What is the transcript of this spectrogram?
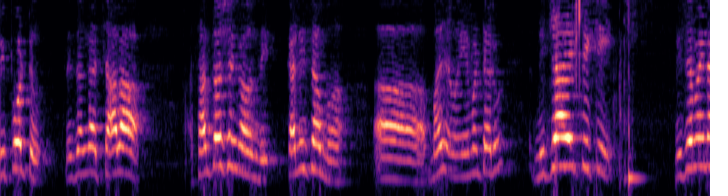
రిపోర్టు నిజంగా చాలా సంతోషంగా ఉంది. కనీసం ఏమంటారు? నిజాయితీకి నిజమైన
